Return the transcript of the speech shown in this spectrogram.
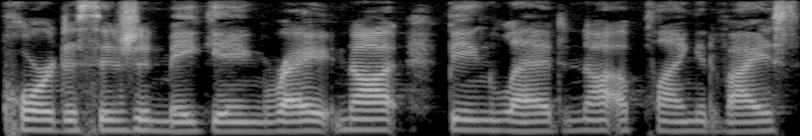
poor decision making, right? Not being led, not applying advice.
